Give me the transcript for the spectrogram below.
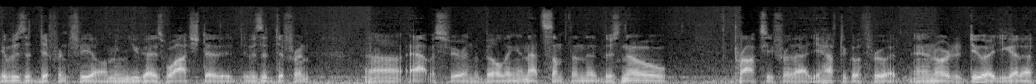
it was a different feel. I mean, you guys watched it; it, it was a different uh, atmosphere in the building, and that's something that there's no proxy for that. You have to go through it, and in order to do it, you got to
